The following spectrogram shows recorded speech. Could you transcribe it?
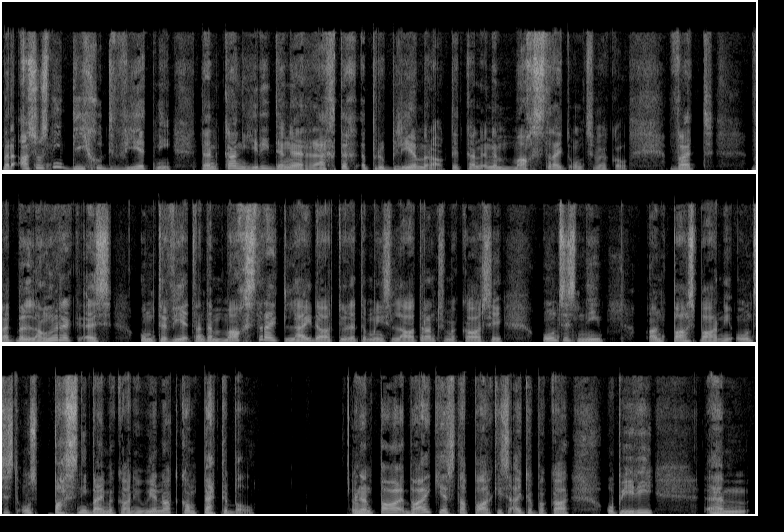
Maar as ons nie die goed weet nie dan kan hierdie dinge regtig 'n probleem raak. Dit kan in 'n magstryd ontwikkel wat wat belangrik is om te weet want 'n magstryd lei daartoe dat 'n mens later aan vir mekaar sê ons is nie aanpasbaar nie. Ons is ons pas nie by mekaar nie. We are not compatible. En dan pa, baie keer stap paartjies uit op mekaar op hierdie ehm um,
